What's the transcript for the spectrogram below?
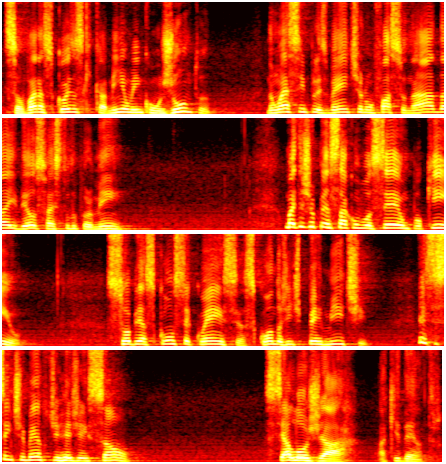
são várias coisas que caminham em conjunto. Não é simplesmente eu não faço nada e Deus faz tudo por mim. Mas deixa eu pensar com você um pouquinho sobre as consequências quando a gente permite esse sentimento de rejeição se alojar aqui dentro,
